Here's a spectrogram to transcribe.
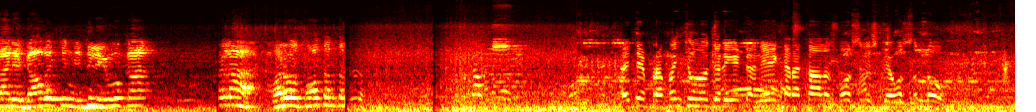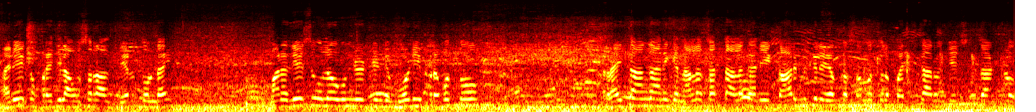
దానికి కావాల్సిన నిధులు ఇవ్వక మరో స్వాతంత్ర అయితే ప్రపంచంలో జరిగే అనేక రకాల సోషలిస్ట్ వ్యవస్థల్లో అనేక ప్రజల అవసరాలు తీరుతున్నాయి మన దేశంలో ఉండేటువంటి మోడీ ప్రభుత్వం రైతాంగానికి నల్ల చట్టాలు కానీ కార్మికుల యొక్క సమస్యల పరిష్కారం చేసే దాంట్లో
